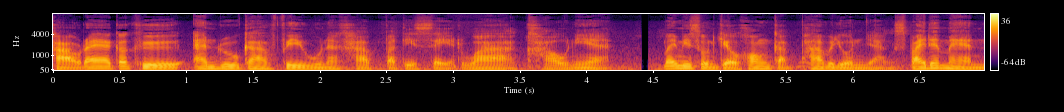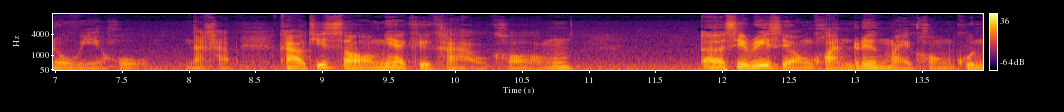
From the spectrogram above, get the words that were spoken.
ข่าวแรกก็คือ Andrew Garfield นะครับปฏิเสธว่าเขาเนี่ยไม่มีส่วนเกี่ยวข้องกับภาพยนตร์อย่าง Spider-Man No Way Home นะครับข่าวที่2เนี่ยคือข่าวของซีรีส์สยองขวัญเรื่องใหม่ของคุณ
